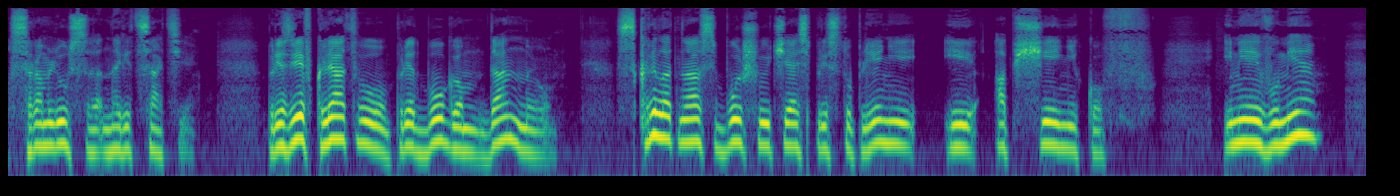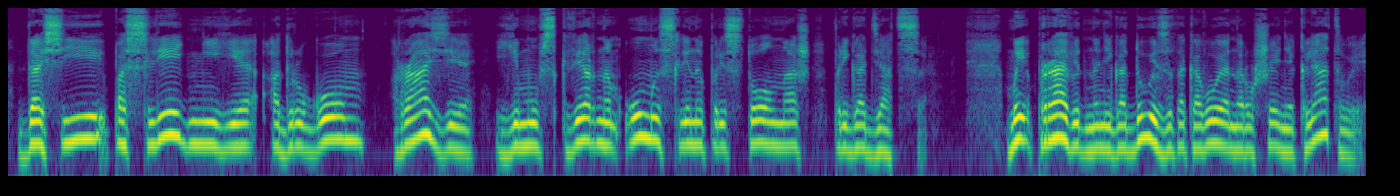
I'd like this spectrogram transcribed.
срамлюся нарицати. Презрев клятву пред Богом данную, скрыл от нас большую часть преступлений и общенников, имея в уме, да сии последние о другом разе ему в скверном умысле на престол наш пригодятся. Мы, праведно негодуя за таковое нарушение клятвы,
